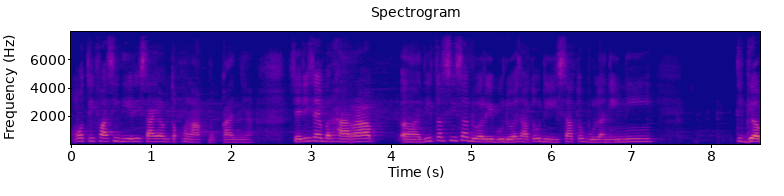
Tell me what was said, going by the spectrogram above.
motivasi diri saya untuk melakukannya. Jadi saya berharap uh, di tersisa 2021 di satu bulan ini 30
